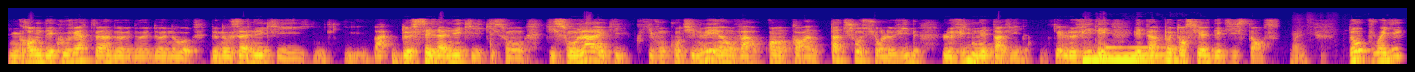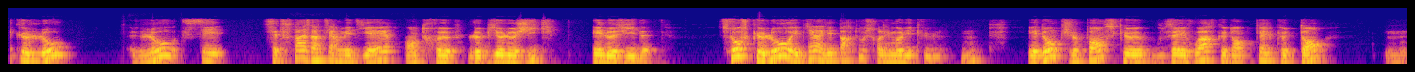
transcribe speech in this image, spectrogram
une grande découverte hein, de, nos, années qui, bah, de ces années qui, sont, là et qui, vont continuer. Hein. On va apprendre encore un tas de choses sur le vide. Le vide n'est pas vide. Le vide est, est un potentiel d'existence. Donc, vous voyez que l'eau, l'eau, c'est cette phase intermédiaire entre le biologique et le vide. Sauf que l'eau, eh bien, elle est partout sur les molécules. Et donc, je pense que vous allez voir que dans quelques temps, euh,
